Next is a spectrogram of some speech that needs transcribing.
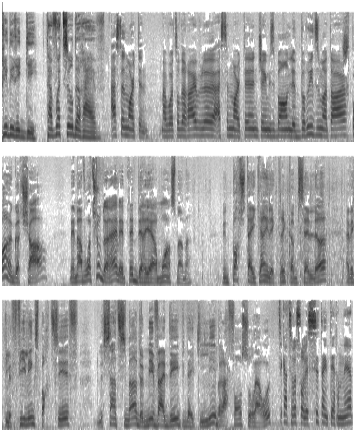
Frédéric Guy. Ta voiture de rêve. Aston Martin, ma voiture de rêve là, Aston Martin, James Bond, le bruit du moteur. Je suis pas un gars de char, mais ma voiture de rêve est peut-être derrière moi en ce moment. Une Porsche Taycan électrique comme celle-là, avec le feeling sportif, le sentiment de m'évader puis d'être libre à fond sur la route. Tu sais, quand tu vas sur le site Internet,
